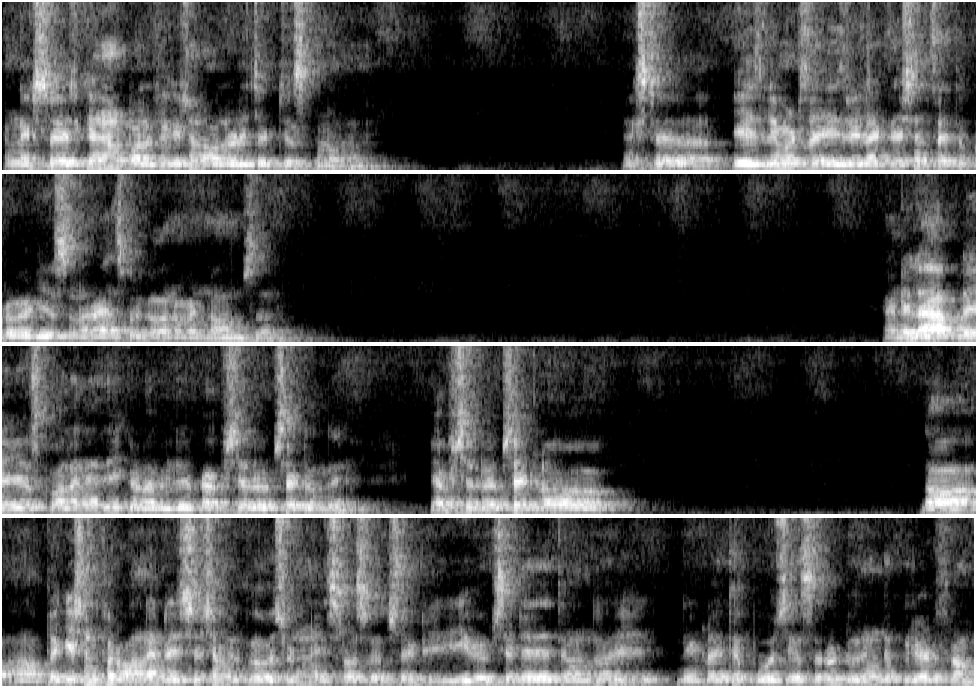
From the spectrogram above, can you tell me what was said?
And next education qualification already check చేసుకున్నాము. Next age limits age relaxations అయితే ప్రొవైడ్ చేస్తున్నారు as per government norms and ఎలా అప్లై చేసుకోవాలనేది ఇక్కడ వీళ్ళ యొక్క అఫిషియల్ వెబ్సైట్ ఉంది. ఈ అఫిషియల్ వెబ్సైట్లో application for online registration will be hosted in ISRO's website ఈ వెబ్సైట్ ఏదైతే ఉందో దీంట్లో అయితే పోస్ట్ చేస్తారు. During the period from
